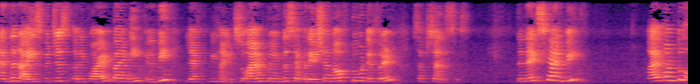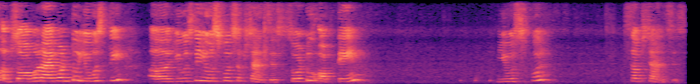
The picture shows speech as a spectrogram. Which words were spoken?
and the rice which is required by me will be left behind. So I am doing the separation of two different substances. The next can be I want to absorb or I want to use the uh, use the useful substances. So to obtain useful substances.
